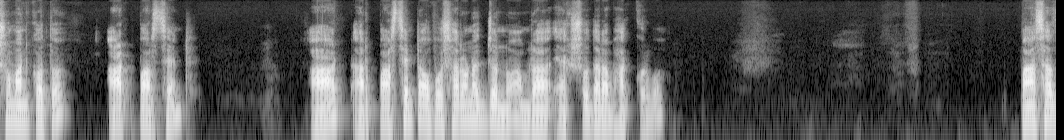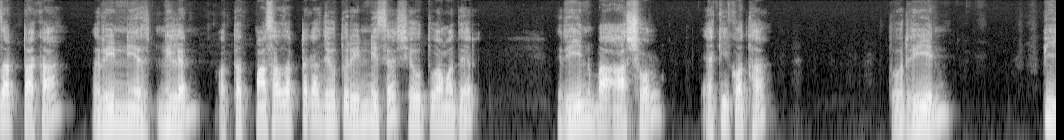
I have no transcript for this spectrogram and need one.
সমান কত? আট পার্সেন্ট। আট আর পার্সেন্টটা অপসারণের জন্য আমরা একশো দ্বারা ভাগ করব। পাঁচ হাজার টাকা ঋণ নিয়ে নিলেন। অর্থাৎ পাঁচ হাজার টাকা যেহেতু ঋণ নিছে, সেহেতু আমাদের ঋণ বা আসল একই কথা। তো ঋণ পি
